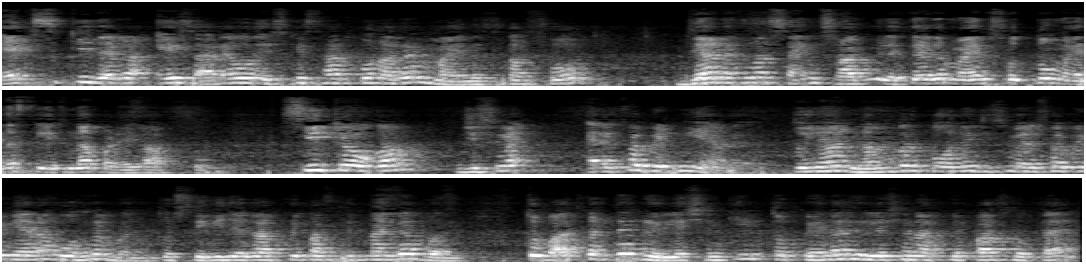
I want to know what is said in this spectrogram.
एक्स की जगह एस आ रहा है और इसके साथ कौन आ रहा है? माइनस का फोर ध्यान रखना साइन साथ में लेते हैं। अगर माइनस हो तो माइनस लिखना पड़ेगा आपको। सी क्या होगा? जिसमें अल्फ़ाबेट नहीं आ रहा है। तो यहाँ नंबर कौन है जिसमें अल्फ़ाबेट नहीं आ रहा? है वो है वन तो सी की जगह आपके पास कितना आ गया? वन तो बात करते हैं रिलेशन की। तो पहला रिलेशन आपके पास होता है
